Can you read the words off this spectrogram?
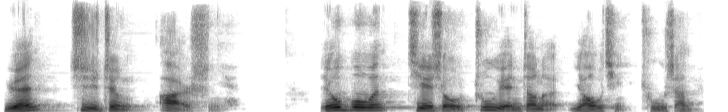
元至正二十年，刘伯温接受朱元璋的邀请出山。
